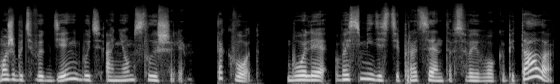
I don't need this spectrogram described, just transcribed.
Может быть, вы где-нибудь о нем слышали. Так вот, Более 80% своего капитала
